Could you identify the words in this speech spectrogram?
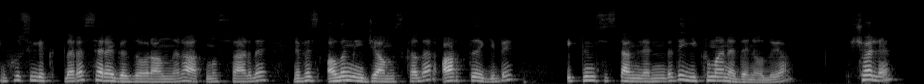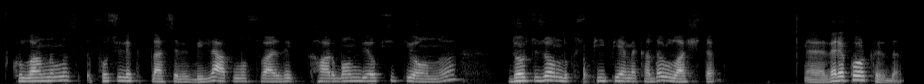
bu fosil yakıtlara sera gazı oranları atmosferde nefes alamayacağımız kadar arttığı gibi iklim sistemlerinde de yıkıma neden oluyor. Şöyle kullandığımız fosil yakıtlar sebebiyle atmosferdeki karbondioksit yoğunluğu 419 ppm'e kadar ulaştı Ee, ve rekor kırdı.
